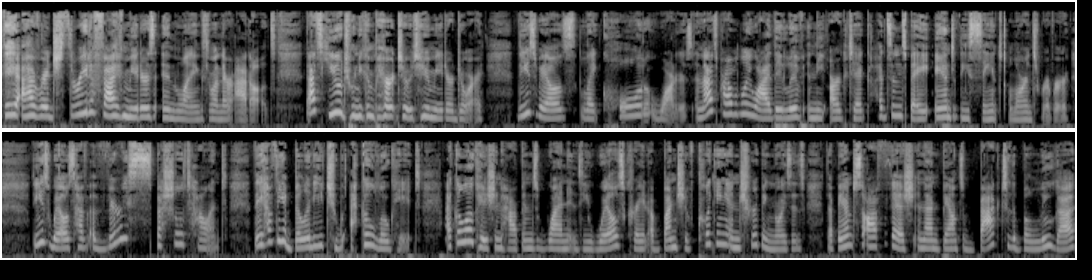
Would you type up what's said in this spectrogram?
They average 3 to 5 meters in length when they're adults. That's huge when you compare it to a 2 meter door. These whales like cold waters, and that's probably why they live in the Arctic, Hudson's Bay, and the St. Lawrence River. These whales have a very special talent. They have the ability to echolocate. Echolocation happens when the whales create a bunch of clicking and chirping noises that bounce off fish and then bounce back to the beluga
